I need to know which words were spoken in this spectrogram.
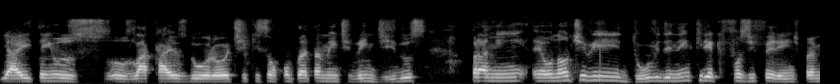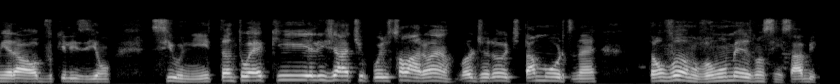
e aí tem os, os lacaios do Orochi que são completamente vendidos. Para mim, eu não tive dúvida e nem queria que fosse diferente. Para mim era óbvio que eles iam se unir. Tanto é que eles já, tipo, eles falaram: ah, Lord Orochi tá morto, né? Então vamos, vamos mesmo, assim, sabe?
